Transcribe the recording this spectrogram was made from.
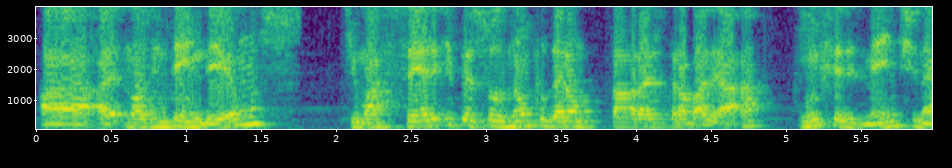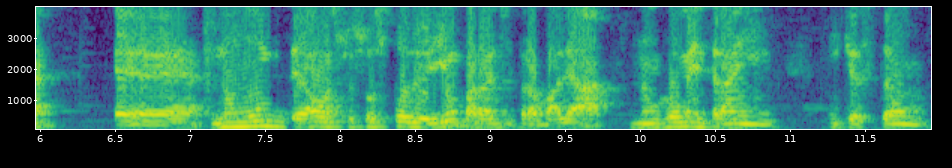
a- a- nós entendemos que uma série de pessoas não puderam parar de trabalhar, infelizmente, né? É, no mundo ideal, as pessoas poderiam parar de trabalhar, não vamos entrar em, em questão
